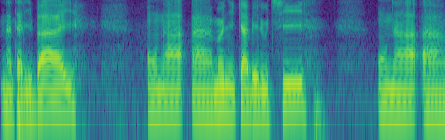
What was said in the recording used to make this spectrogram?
Nathalie Baye, on a euh, Monica Bellucci, on a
